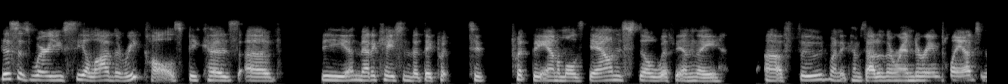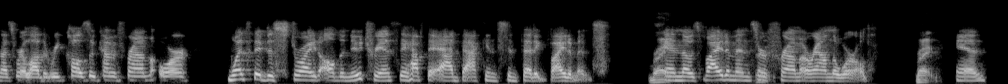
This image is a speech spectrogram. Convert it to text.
this is where you see a lot of the recalls because of the medication that they put to put the animals down is still within the uh, food when it comes out of the rendering plant. And that's where a lot of the recalls have come from. Or once they've destroyed all the nutrients, they have to add back in synthetic vitamins. Right. And those vitamins right. are from around the world. Right. And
